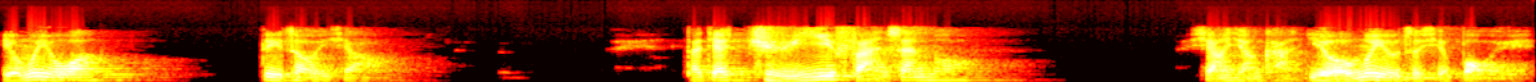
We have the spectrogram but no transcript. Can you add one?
有没有啊？对照一下，大家举一反三哦，想想看有没有这些抱怨？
